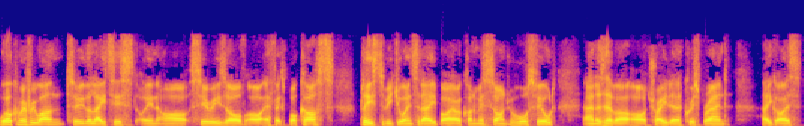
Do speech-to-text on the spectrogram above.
Welcome, everyone, to the latest in our series of our FX podcasts. Pleased to be joined today by our economist, Sandra Horsfield, and as ever, our trader, Chris Brand. Hey, guys.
